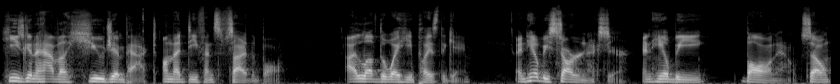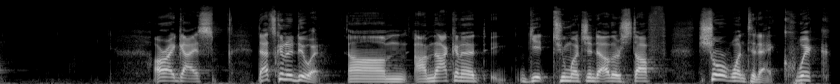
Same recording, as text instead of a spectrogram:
he's going to have a huge impact on that defensive side of the ball. I love the way he plays the game. And he'll be starter next year and he'll be balling out. So, all right, guys, that's going to do it. Um, I'm not going to get too much into other stuff. Short one today. Quick,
